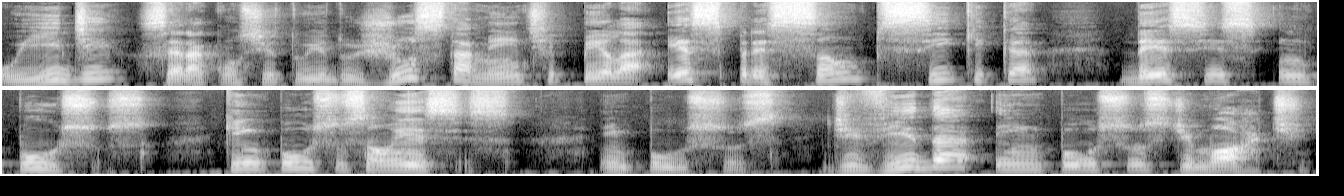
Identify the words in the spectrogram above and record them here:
O id será constituído justamente pela expressão psíquica desses impulsos. Que impulsos são esses? Impulsos de vida e impulsos de morte.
